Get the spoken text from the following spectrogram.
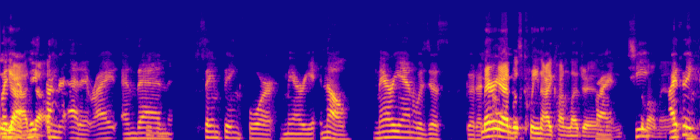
But yeah, yeah, based no. on the edit, right? And then same thing for Mary. No, Marianne was just good at Marianne was queen icon legend. Right. She. I think,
